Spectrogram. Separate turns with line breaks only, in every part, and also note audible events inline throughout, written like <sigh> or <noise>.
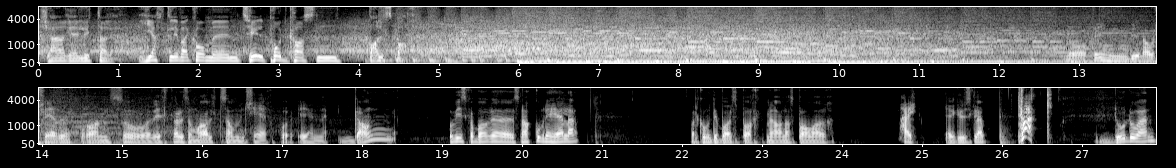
Kjære lyttere, hjertelig velkommen til podkasten Ballspar.
Når ting begynner å skje rundt Brann, så virker det som alt sammen skjer på en gang. Og vi skal bare snakke om det hele. Velkommen til Ballspark med Anders Barmer,
Hei.
Erik Husklepp,
Takk!
Dodoen.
